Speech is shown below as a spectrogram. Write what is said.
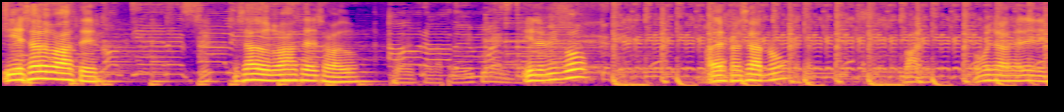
¿Y el sábado qué vas a hacer? El sábado qué vas a hacer el sábado. y- el domingo a descansar, ¿no? Vale. Pues muchas gracias, Lenny.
